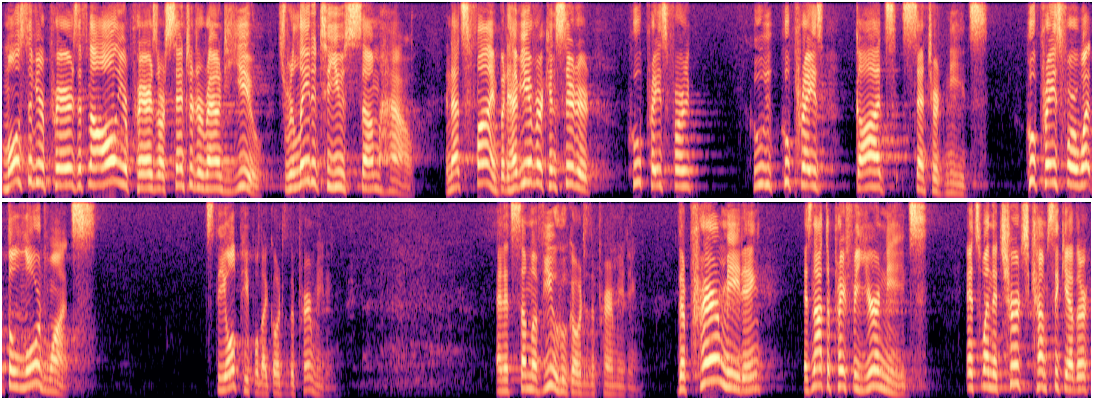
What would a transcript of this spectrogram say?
Most of your prayers, if not all your prayers, are centered around you. It's related to you somehow. And that's fine. But have you ever considered who prays for who, who prays God's centered needs? Who prays for what the Lord wants? It's the old people that go to the prayer meeting. And it's some of you who go to the prayer meeting. The prayer meeting is not to pray for your needs, it's when the church comes together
